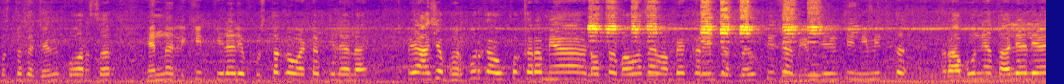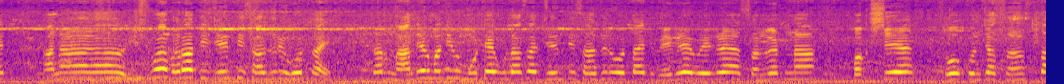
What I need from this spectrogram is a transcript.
पुस्तकं जयवी पवार सर यांना लिखित केलेले पुस्तकं वाटप केलेलं आहे. हे असे भरपूर का उपक्रम ह्या डॉक्टर बाबासाहेब आंबेडकर यांच्या चौथीच्या भीमजयंतीनिमित्त राबवण्यात आलेले आहेत. आणि विश्वभरात ही जयंती साजरी होत आहे. तर नांदेडमध्ये मोठ्या उल्हासात जयंती साजरी होत आहेत. वेगळ्या वेगळ्या संघटना पक्ष व कोणत्या संस्था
